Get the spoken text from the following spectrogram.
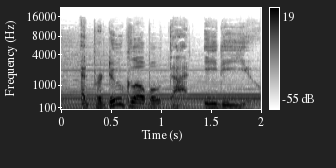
at purdueglobal.edu.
